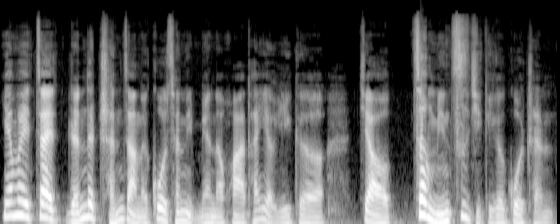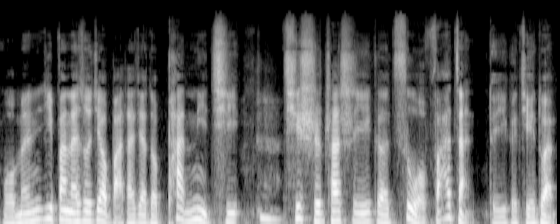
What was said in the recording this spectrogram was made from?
因为在人的成长的过程里面的话，他有一个。叫证明自己的一个过程，我们一般来说叫把它叫做叛逆期。嗯，其实它是一个自我发展的一个阶段。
